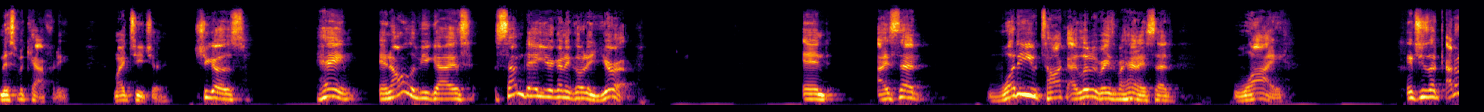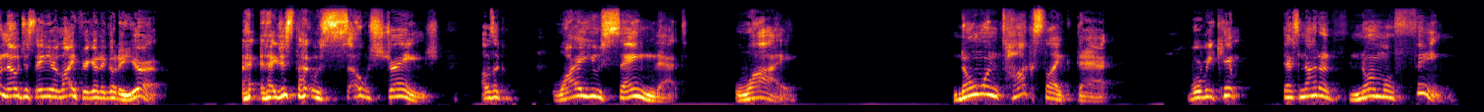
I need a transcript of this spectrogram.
Miss McCafferty, my teacher, she goes, Hey, and all of you guys, someday you're gonna go to Europe. And I said, What are you talking? I literally raised my hand. I said, Why? And she's like, I don't know, just in your life, you're going to go to Europe. And I just thought it was so strange. I was like, Why are you saying that? Why? No one talks like that where we can't, that's not a normal thing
